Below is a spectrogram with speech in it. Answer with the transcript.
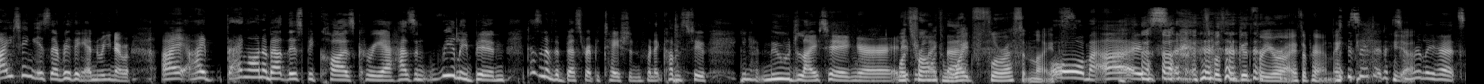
lighting is everything. And, you know, I, I bang on about this because Korea hasn't really been, doesn't have the best reputation when it comes to, you know, mood lighting or What's wrong like with that. white fluorescent lights? Oh, my eyes. it's supposed to be good for your eyes, apparently. Is it? It Yeah. really hurts.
